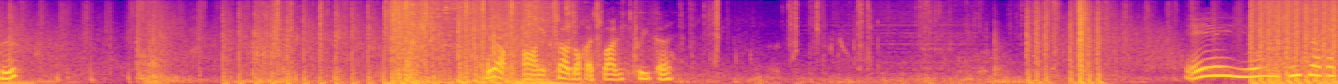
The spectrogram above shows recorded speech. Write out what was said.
Hä? Oder Alex, ja doch, es war nicht Freaker. Ey, Jungs, Freaker, was?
